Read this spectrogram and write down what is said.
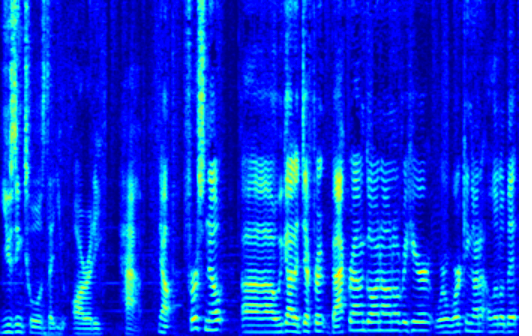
using tools that you already have. Now, first note, uh, we got a different background going on over here. We're working on it a little bit.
